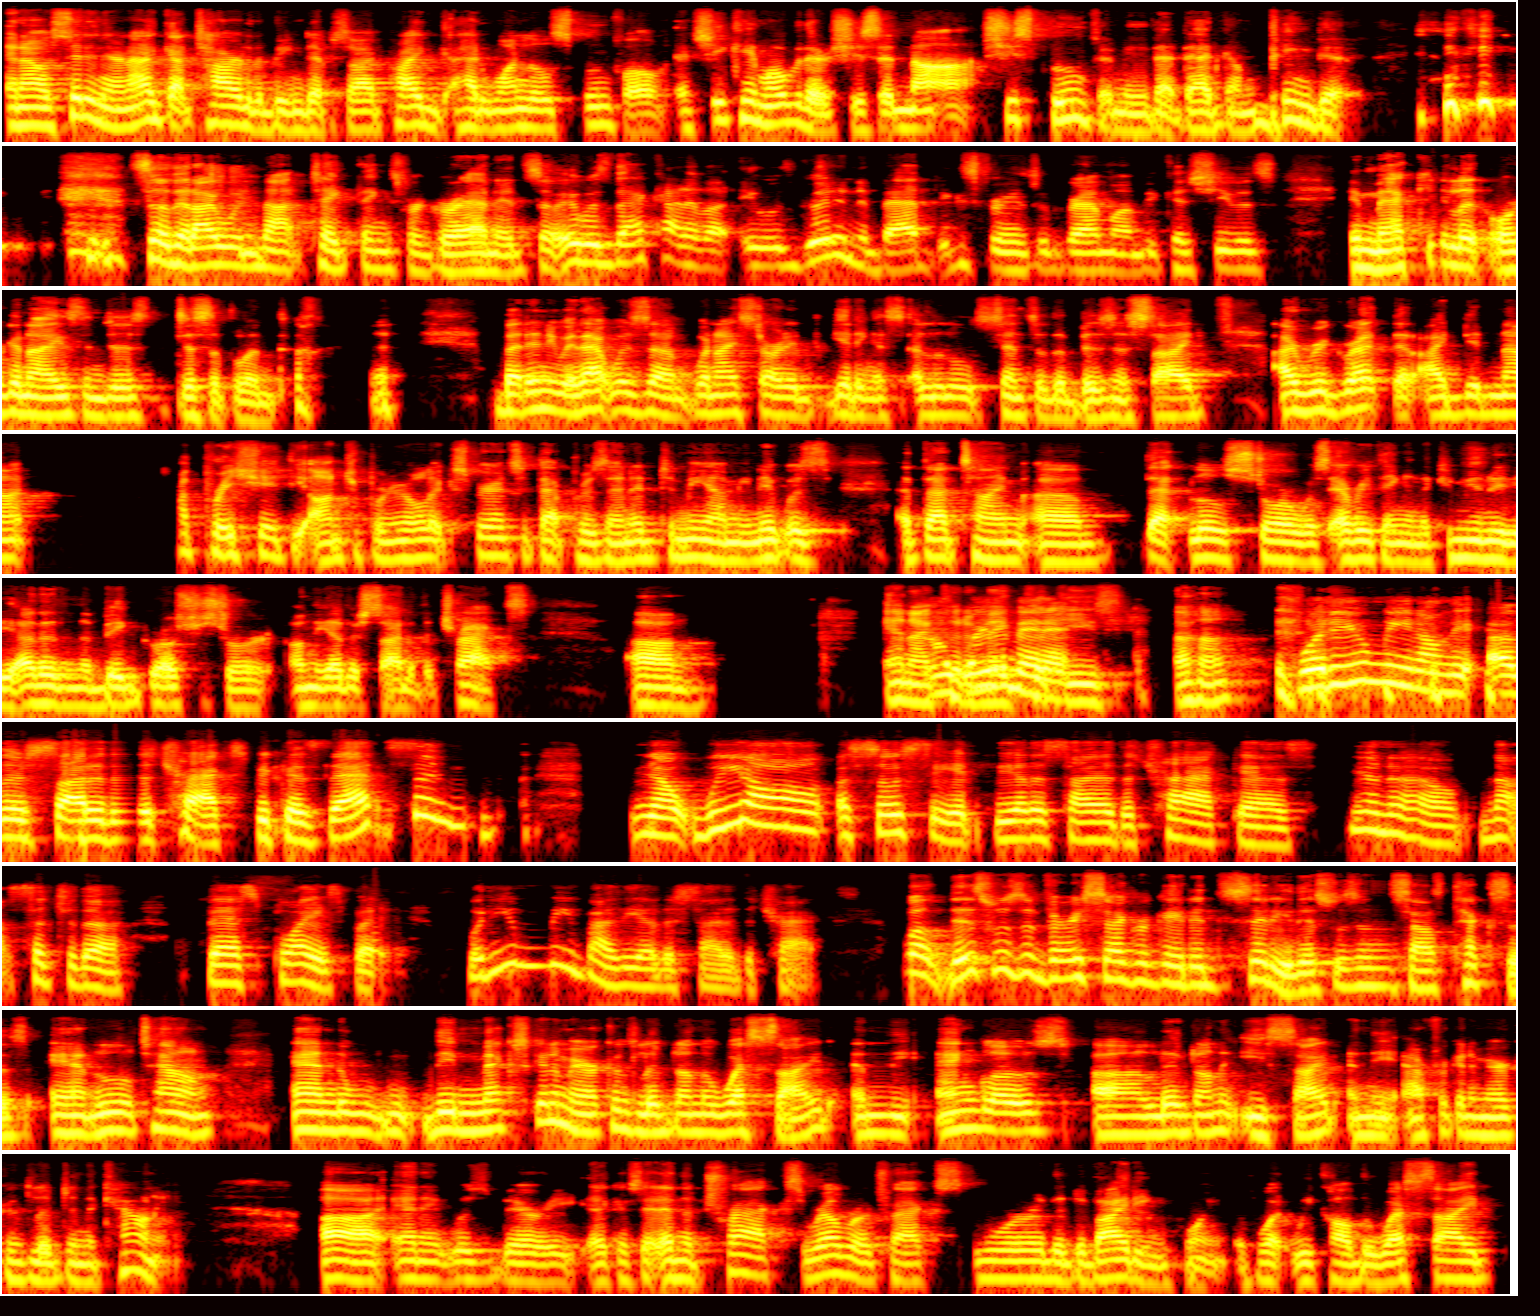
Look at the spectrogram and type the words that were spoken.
and I was sitting there and I got tired of the bean dip, so I probably had one little spoonful. And she came over there. She said, "Nah." She spoon fed me that dadgum bean dip. so that I would not take things for granted. So it was that kind of a, it was good and a bad experience with grandma because she was immaculate, organized, and just disciplined. but anyway, that was um, when I started getting a, a little sense of the business side. I regret that I did not appreciate the entrepreneurial experience that that presented to me. I mean, it was at that time um, that little store was everything in the community other than the big grocery store on the other side of the tracks. Um, and I oh, could have made cookies. Uh-huh. what do you mean on the other side of the tracks? Because that's a, now we all associate the other side of the track as you know not such the best place. But what do you mean by the other side of the tracks? Well, this was a very segregated city. This was in South Texas and a little town, and the, the Mexican Americans lived on the west side, and the Anglo's uh, lived on the east side, and the African Americans lived in the county. Uh, and it was very, like I said, and the tracks, railroad tracks, were the dividing point of what we called the west side,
